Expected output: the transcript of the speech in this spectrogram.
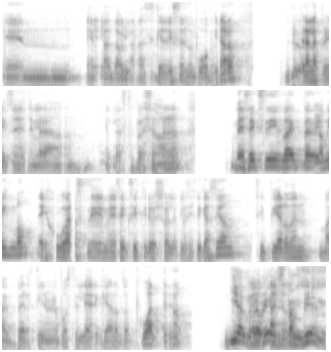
en, en la tabla. Así que de eso no puedo opinar. Lo verán las predicciones en la, en la super semana. Mesexy Viper lo mismo, es jugarse Mesexy creo yo la clasificación. Si pierden, Viper tiene una posibilidad de quedar top 4. Y al revés Janus- también.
